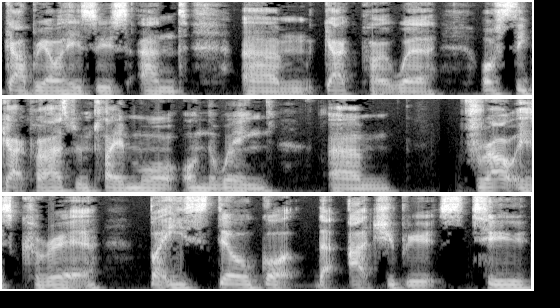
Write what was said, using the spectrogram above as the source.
Gabriel Jesus and um, Gakpo, where obviously Gakpo has been playing more on the wing um, throughout his career, but he's still got the attributes to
